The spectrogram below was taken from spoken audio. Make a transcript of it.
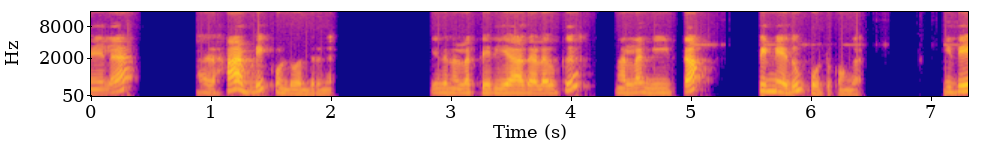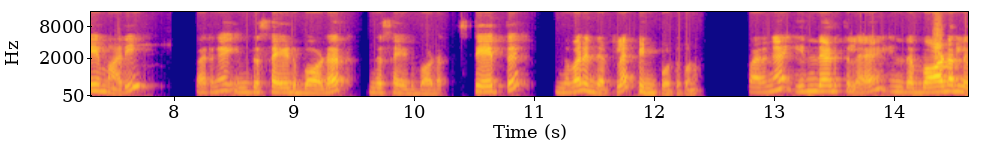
மேலே அழகாக அப்படி கொண்டு வந்துடுங்க. இது நல்லா தெரியாத அளவுக்கு நல்லா நீட்டாக பின் எதுவும் போட்டுக்கோங்க. இதே மாதிரி பாருங்க இந்த சைடு பார்டர் இந்த சைடு பார்டர் சேர்த்து இந்த மாதிரி இந்த இடத்துல பின் போட்டுக்கணும். பாருங்க இந்த இடத்துல இந்த பார்டர்ல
